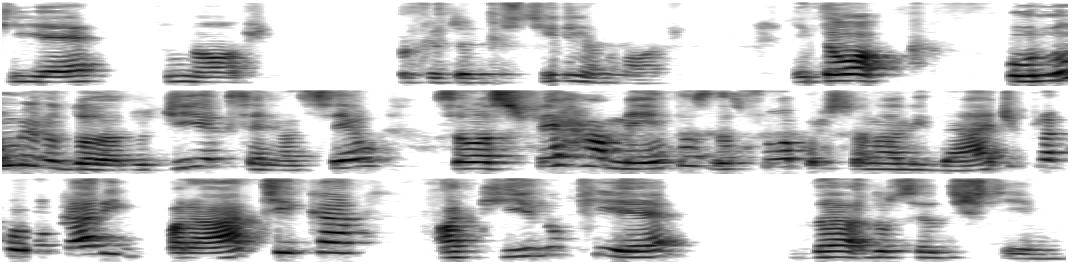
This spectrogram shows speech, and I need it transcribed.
que é do 9, porque o teu destino é o 9. Então, ó, o número do, do dia que você nasceu são as ferramentas da sua personalidade para colocar em prática aquilo que é da, do seu destino.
